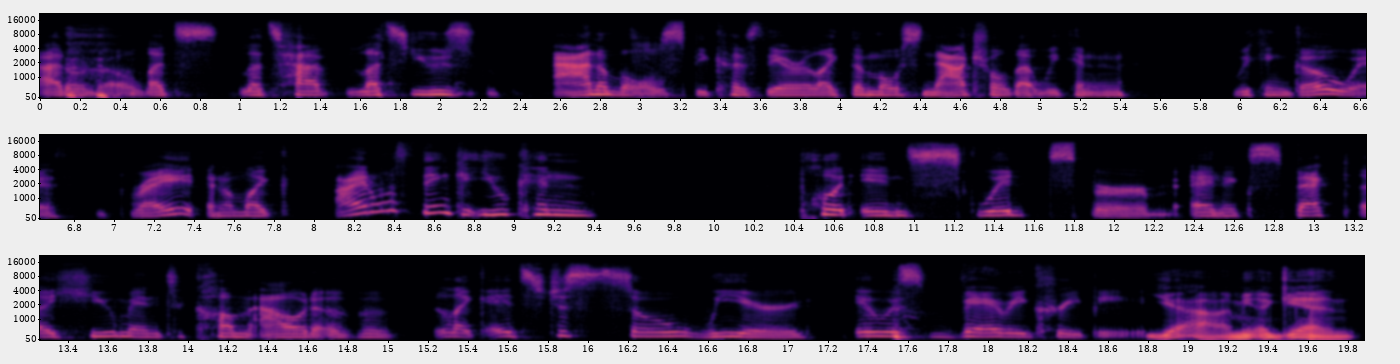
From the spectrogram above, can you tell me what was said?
I don't know. let's let's have let's use animals because they're like the most natural that we can we can go with, right?" And I'm like, "I don't think you can put in squid sperm and expect a human to come out of a like it's just so weird. It was very creepy. Yeah, I mean, again,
